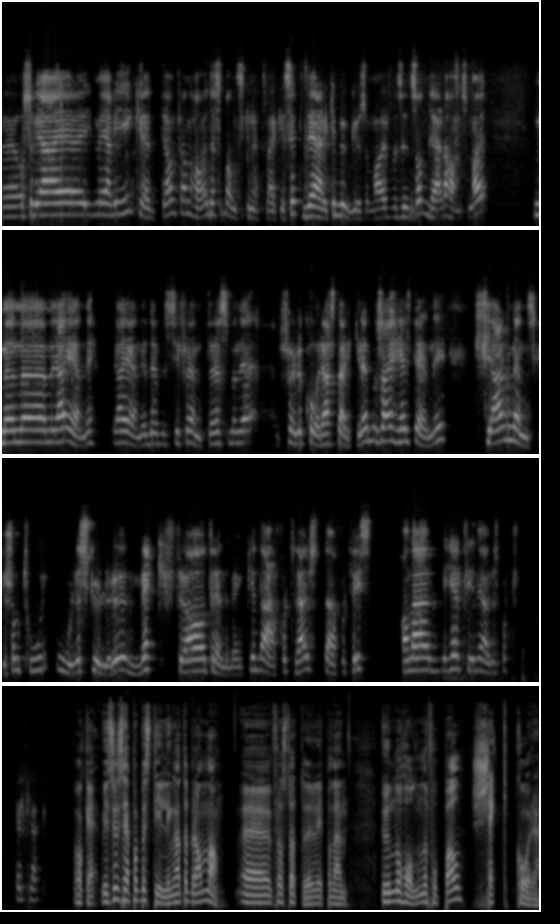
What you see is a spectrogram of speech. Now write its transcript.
Eh, men jeg vil gi kred til han, for han har jo det spanske nettverket sitt. Det er det ikke Bugge som har, for å si det sånn. Det er det han som har. Men, eh, men jeg er enig. Jeg er enig i det med Sifuentes, men jeg føler Kåre er sterkere. Men så er jeg helt enig. Fjern mennesker som Tor Ole Skullerud vekk fra trenerbenken. Det er for traust, det er for trist. Han er helt fin i Eurosport. Helt klart. Ok, Hvis vi ser på bestillinga til Brann, da, eh, for å støtte dere litt på den. Underholdende fotball, sjekk Kåre.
